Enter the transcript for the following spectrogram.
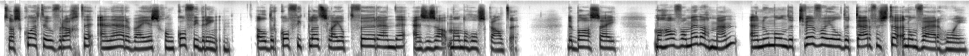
Het was kwart over achten en daarbij is gewoon koffie drinken. Elder koffiekluts lei op het voorrende en ze zaten aan de hoskanten. De baas zei, we gaan vanmiddag men en nu onder twee van de terven en omver gooien.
